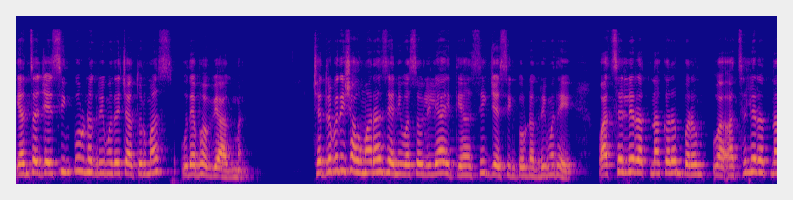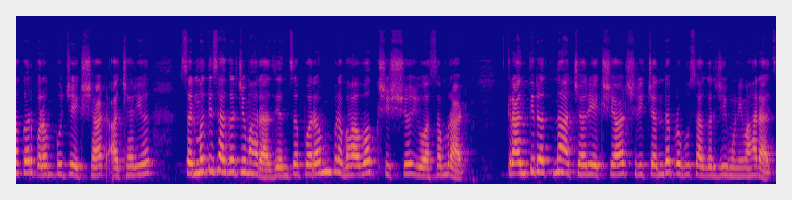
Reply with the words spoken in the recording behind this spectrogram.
यांचं जयसिंगपूर नगरीमध्ये चातुर्मास उद्या भव्य आगमन. छत्रपती शाहू महाराज यांनी वसवलेल्या ऐतिहासिक जयसिंगपूर नगरीमध्ये वात्सल्य रत्नाकर परम वात्सल्य रत्नाकर परमपूज्य एकशे आठ आचार्य सन्मती सागरजी महाराज यांचं परमप्रभावक शिष्य युवा सम्राट क्रांतिरत्न आचार्य एकशे आठ श्री चंद्रप्रभू सागरजी मुनी महाराज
